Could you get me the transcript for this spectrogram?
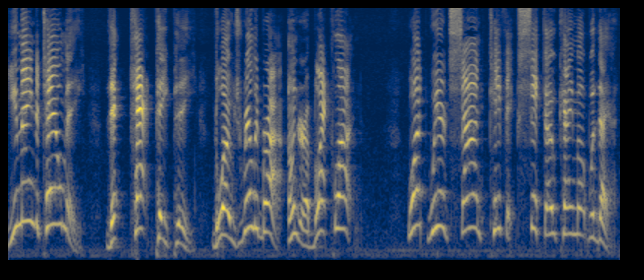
You mean to tell me that cat pee pee glows really bright under a black light? What weird scientific sicko came up with that?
